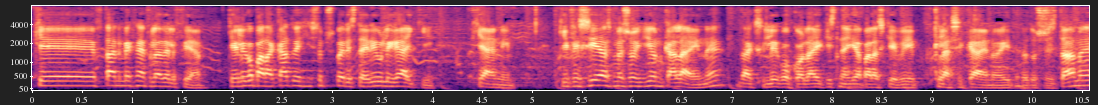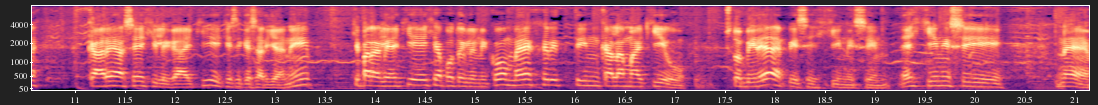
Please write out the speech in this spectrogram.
και φτάνει μέχρι Νέα Φιλαδέλφια. Και λίγο παρακάτω έχει στο του Περιστερίου λιγάκι. Πιάνει. Κυφυσία Μεσογείων καλά είναι. Εντάξει, λίγο κολλάει εκεί στην Αγία Παρασκευή. Κλασικά εννοείται, δεν το συζητάμε. Καρέας έχει λιγάκι εκεί στην Κεσαριανή. Και παραλιακή έχει από το ελληνικό μέχρι την Καλαμακίου. Στον Πειραιά επίσης έχει κίνηση. Έχει κίνηση, ναι,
